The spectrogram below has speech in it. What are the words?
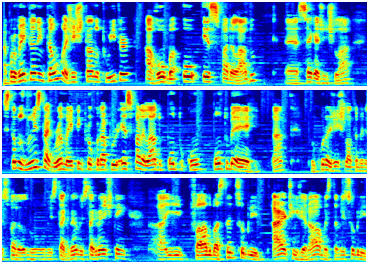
Aproveitando então, a gente está no Twitter, arroba o esfarelado, é, segue a gente lá. Estamos no Instagram, aí tem que procurar por esfarelado.com.br, tá? Procura a gente lá também no, no Instagram. No Instagram a gente tem aí falado bastante sobre arte em geral, mas também sobre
